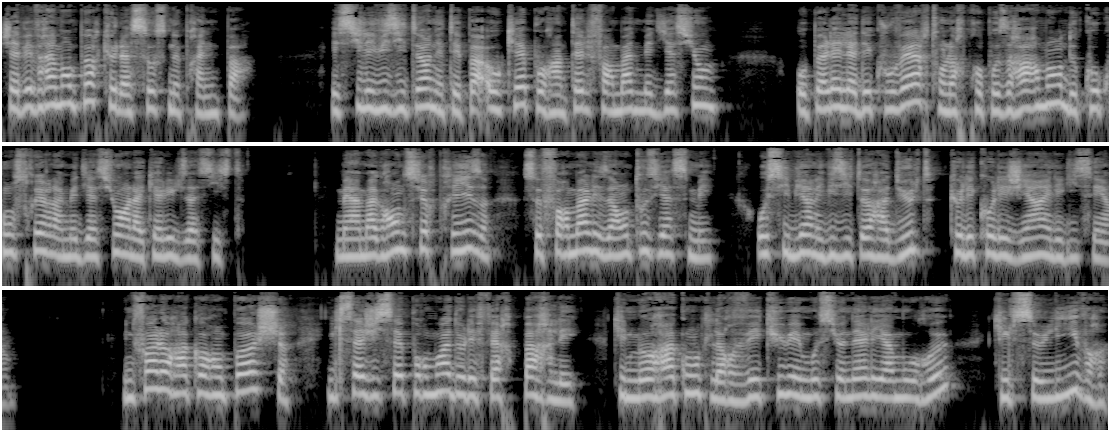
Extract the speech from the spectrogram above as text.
J'avais vraiment peur que la sauce ne prenne pas. Et si les visiteurs n'étaient pas OK pour un tel format de médiation? Au Palais La Découverte, on leur propose rarement de co-construire la médiation à laquelle ils assistent. Mais à ma grande surprise, ce format les a enthousiasmés, aussi bien les visiteurs adultes que les collégiens et les lycéens. Une fois leur accord en poche, il s'agissait pour moi de les faire parler, qu'ils me racontent leur vécu émotionnel et amoureux, qu'ils se livrent,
